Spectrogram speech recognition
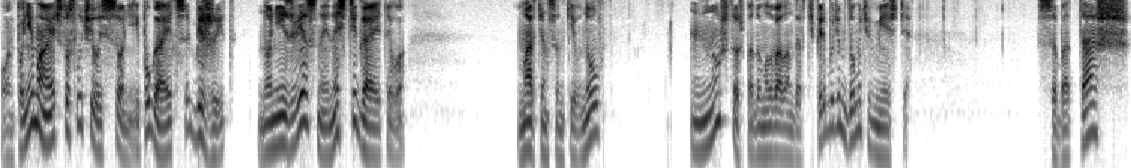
Он понимает, что случилось с Соней, и пугается, бежит, но неизвестный настигает его. Мартинсон кивнул. «Ну что ж», — подумал Валандер, — «теперь будем думать вместе». «Саботаж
